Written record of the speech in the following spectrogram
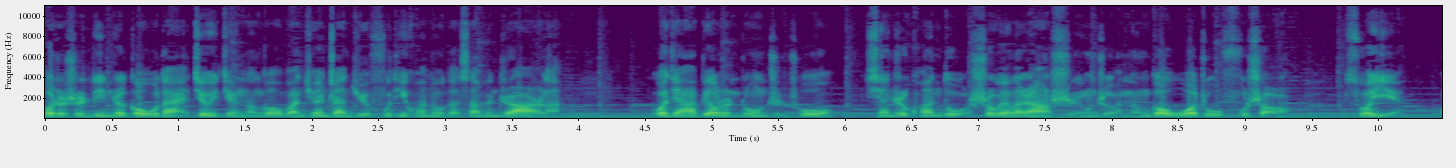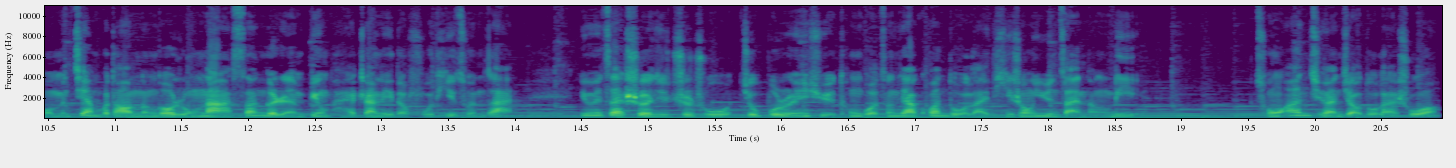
或者是拎着购物袋就已经能够完全占据扶梯宽度的三分之二了。国家标准中指出，限制宽度是为了让使用者能够握住扶手，所以我们见不到能够容纳三个人并排站立的扶梯存在，因为在设计之初就不允许通过增加宽度来提升运载能力。从安全角度来说，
